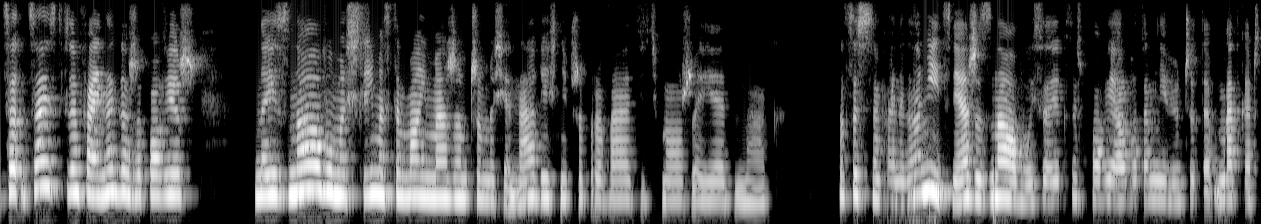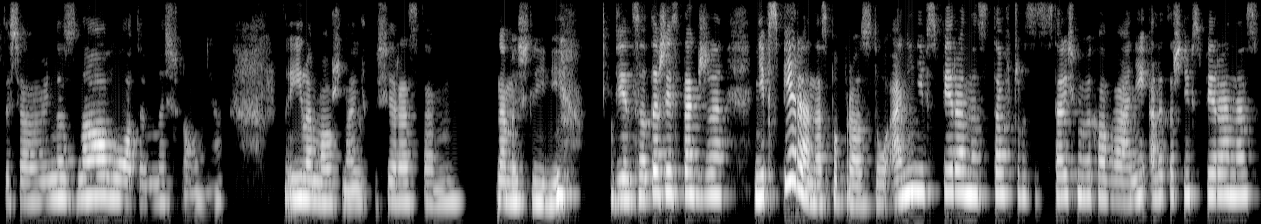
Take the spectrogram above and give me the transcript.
co, co jest w tym fajnego, że powiesz, no i znowu myślimy z tym moim mężem, czy my się na wieś nie przeprowadzić może jednak. No coś z tym fajnego. No nic, nie? Że znowu i sobie ktoś powie, albo tam nie wiem, czy ta matka, czy teściowa mówi, no znowu o tym myślą, nie? No ile można, już by się raz tam namyślili. Więc to też jest tak, że nie wspiera nas po prostu, ani nie wspiera nas to, w czym zostaliśmy wychowani, ale też nie wspiera nas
